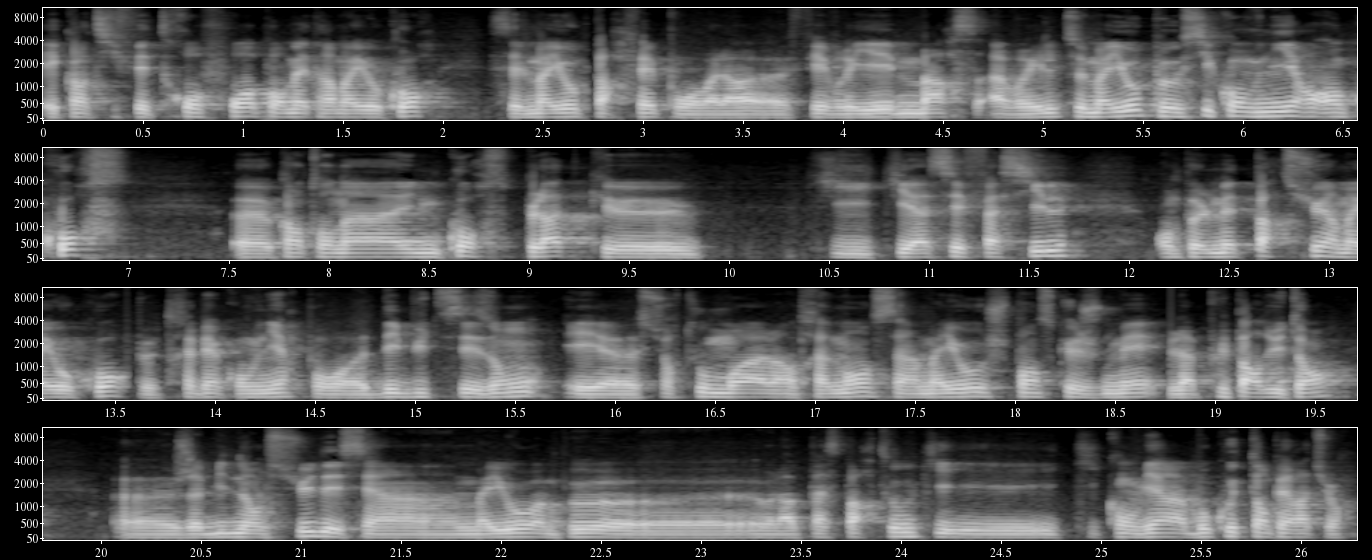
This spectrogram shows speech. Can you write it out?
et quand il fait trop froid pour mettre un maillot court, c'est le maillot parfait pour voilà, février, mars, avril. Ce maillot peut aussi convenir en course euh, quand on a une course plate qui, est assez facile. On peut le mettre par-dessus un maillot court, peut très bien convenir pour euh, début de saison et euh, surtout moi à l'entraînement, c'est un maillot je pense que je mets la plupart du temps. Euh, j'habite dans le sud et c'est un maillot un peu passe-partout qui, qui, convient à beaucoup de températures.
